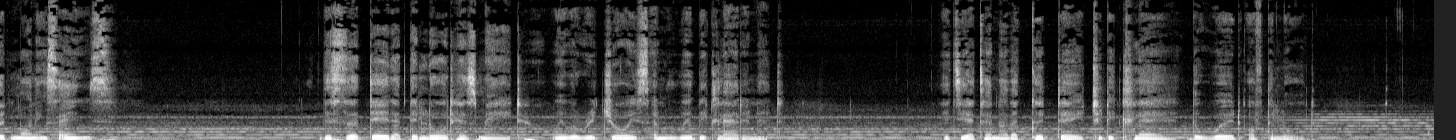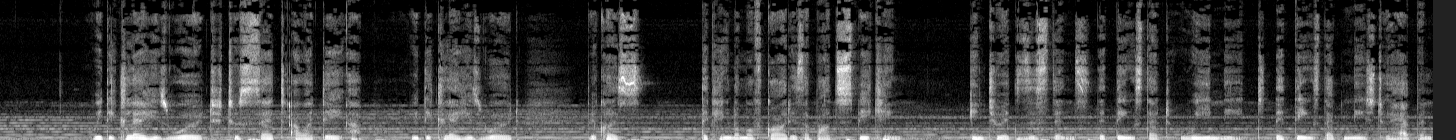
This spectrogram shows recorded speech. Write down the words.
Good morning, Saints. This is a day that the Lord has made. We will rejoice and we will be glad in it. It's yet another good day to declare the word of the Lord. We declare His word to set our day up. We declare His word because the kingdom of God is about speaking into existence the things that we need, the things that needs to happen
